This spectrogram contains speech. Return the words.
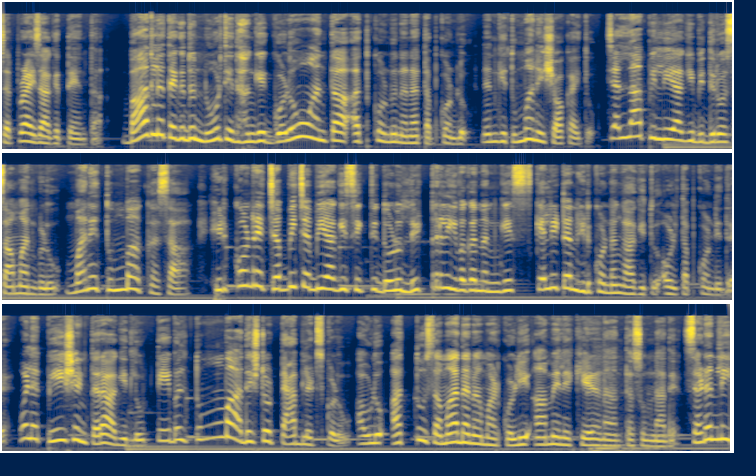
ಸರ್ಪ್ರೈಸ್ ಆಗುತ್ತೆ ಅಂತ. ಬಾಗ್ಲ ತೆಗೆದು ನೋಡ್ತಿದ್ದ ಹಂಗೆ ಗೊಳೋ ಅಂತ ಅತ್ಕೊಂಡು ನನ್ನ ತಪ್ಕೊಂಡ್ಲು ನನಗೆ ತುಂಬಾನೇ ಶಾಕ್ ಆಯ್ತು. ಚಲ್ಲಾಪಿಲ್ಲಿಯಾಗಿ ಬಿದ್ದಿರೋ ಸಾಮಾನ್ಗಳು, ಮನೆ ತುಂಬಾ ಕಸ, ಹಿಡ್ಕೊಂಡ್ರೆ ಚಬ್ಬಿ ಚಬ್ಬಿಯಾಗಿ ಸಿಕ್ತಿದ್ದೋಳು ಲಿಟ್ರಲಿ ಇವಾಗ ನನಗೆ ಸ್ಕೆಲಿಟನ್ ಹಿಡ್ಕೊಂಡಂಗ ಆಗಿತ್ತು ಅವಳು ತಪ್ಕೊಂಡಿದ್ರೆ. ಒಳ್ಳೆ ಪೇಷಂಟ್ ತರ ಆಗಿದ್ಲು ಟೇಬಲ್ ತುಂಬಾ ಅದೆಷ್ಟೋ ಟ್ಯಾಬ್ಲೆಟ್ಸ್ಗಳು ಅವಳು ಅತ್ತು ಸಮಾಧಾನ ಮಾಡ್ಕೊಳ್ಳಿ, ಆಮೇಲೆ ಕೇಳೋಣ ಅಂತ ಸುಮ್ನಾದೆ. Suddenly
